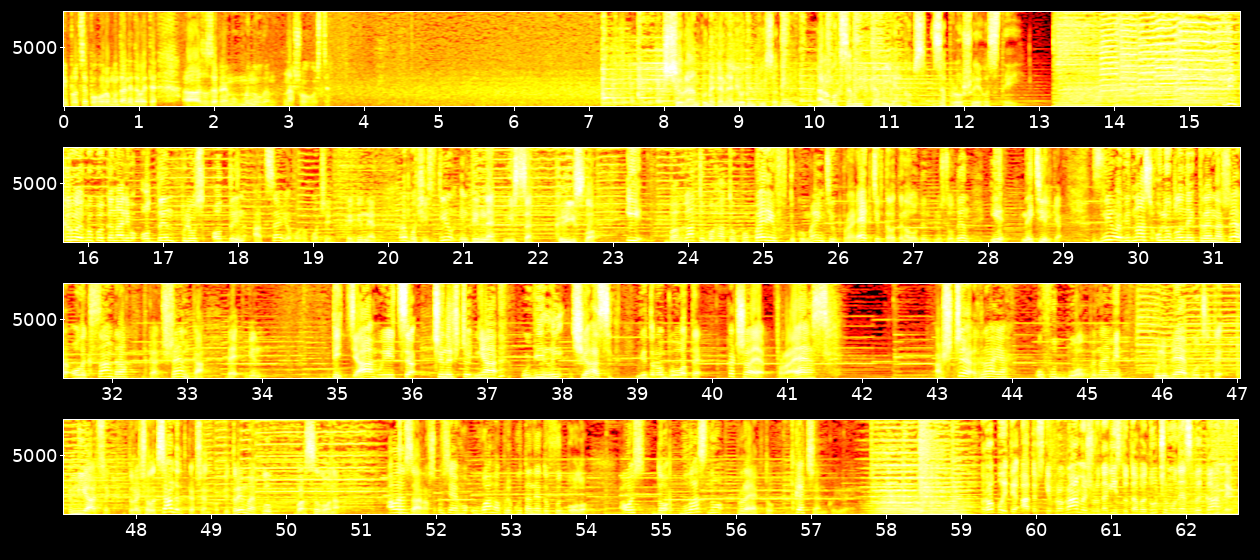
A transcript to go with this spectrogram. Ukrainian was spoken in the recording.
І про це поговоримо далі. Давайте а, зазирнемо в минуле нашого гостя. Щоранку на каналі 1 плюс 1 Аромок Самит Кави Якобс запрошує гостей. Він керує групою каналів 1 плюс 1, а це його робочий кабінет. Робочий стіл, інтимне місце, крісло. І багато-багато паперів, документів, проєктів телеканалу 1 плюс 1 і не тільки. Зліва від нас улюблений тренажер Олександра Ткаченка, де він підтягується чи не щодня у вільний час від роботи, качає прес, а ще грає у футбол. Принаймні полюбляє буцати м'ячик. До речі, Олександр Ткаченко підтримує клуб Барселона. Але зараз уся його увага прикута не до футболу, а ось до власного проекту Ткаченко UA. Робити авторські програми журналісту та ведучому не звикати.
